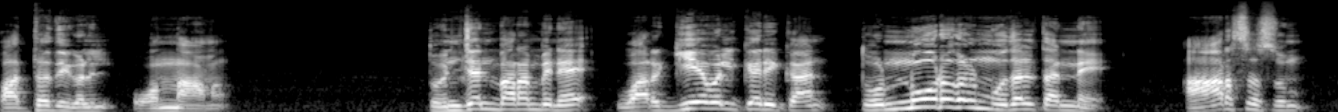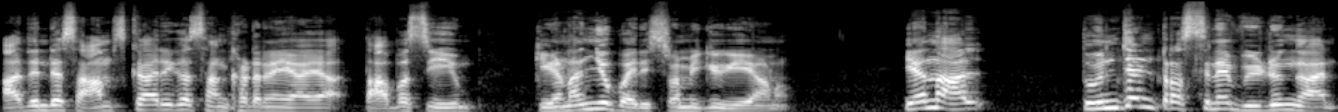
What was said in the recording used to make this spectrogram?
പദ്ധതികളിൽ ഒന്നാണ്. തുഞ്ചൻ പറമ്പിനെ വർഗീയവൽക്കരിക്കാൻ തൊണ്ണൂറുകൾ മുതൽ തന്നെ ആർ എസ് എസും അതിന്റെ സാംസ്കാരിക സംഘടനയായ തപസ്യയും കിണഞ്ഞു പരിശ്രമിക്കുകയാണ്. എന്നാൽ തുഞ്ചൻ ട്രസ്റ്റിനെ വിഴുങ്ങാൻ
